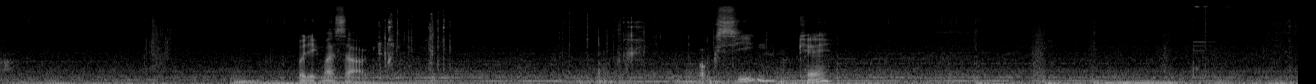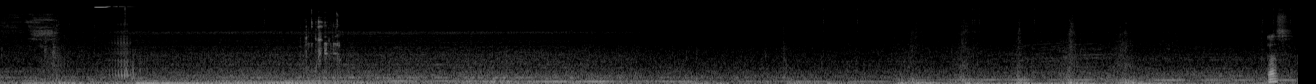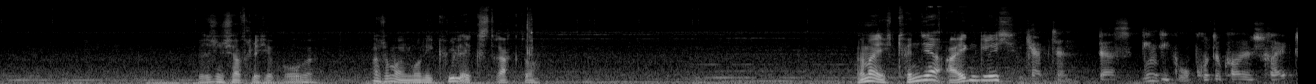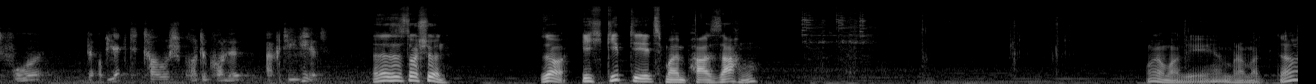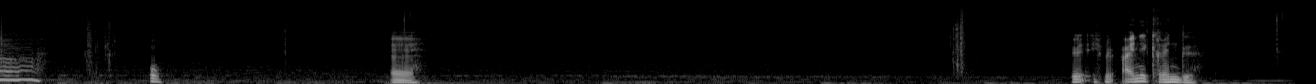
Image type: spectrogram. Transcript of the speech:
Würde ich mal sagen. Oxin, okay. Das? Wissenschaftliche Probe. Ah, schon mal ein Molekülextraktor. Warte mal, ich könnte ja eigentlich... Captain, das Indigo-Protokoll schreibt vor, Objekttauschprotokolle aktiviert. Das ist doch schön. So, ich gebe dir jetzt mal ein paar Sachen. Wir mal die. Wir da. Oh. Äh. Ich will, ich will eine Grendel.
